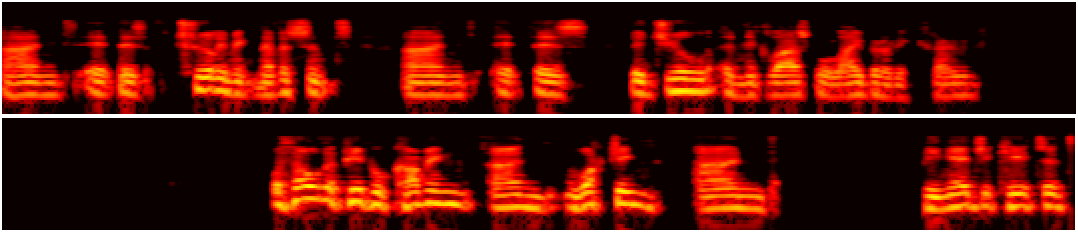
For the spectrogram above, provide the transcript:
and it is truly magnificent and it is the jewel in the Glasgow Library crown. With all the people coming and working and being educated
